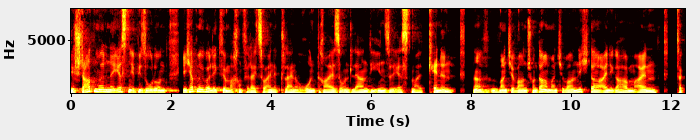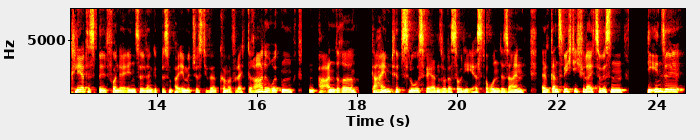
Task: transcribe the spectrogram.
Wir starten mal in der ersten Episode und ich habe mir überlegt, wir machen vielleicht so eine kleine Rundreise und lernen die Insel erstmal kennen. Na, manche waren schon da, manche waren nicht da, einige haben ein verklärtes Bild von der Insel, dann gibt es ein paar Images, die wir, können wir vielleicht gerade rücken, ein paar andere Geheimtipps loswerden, so das soll die erste Runde sein. Äh, ganz wichtig vielleicht zu wissen, die Insel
